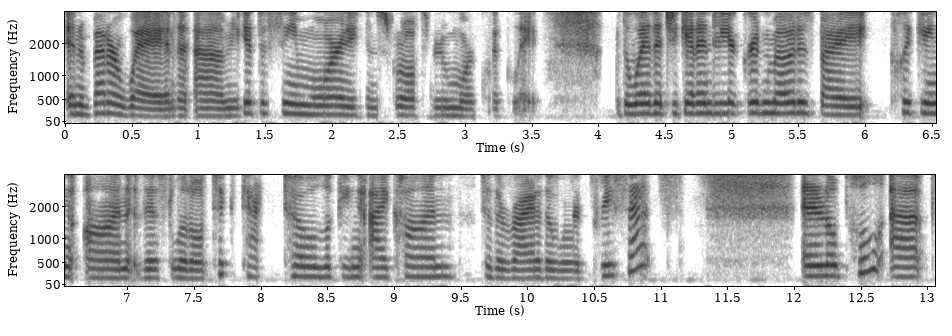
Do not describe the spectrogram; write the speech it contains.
in a better way and um, you get to see more and you can scroll through more quickly. The way that you get into your grid mode is by clicking on this little tic-tac-toe looking icon to the right of the word presets and it'll pull up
